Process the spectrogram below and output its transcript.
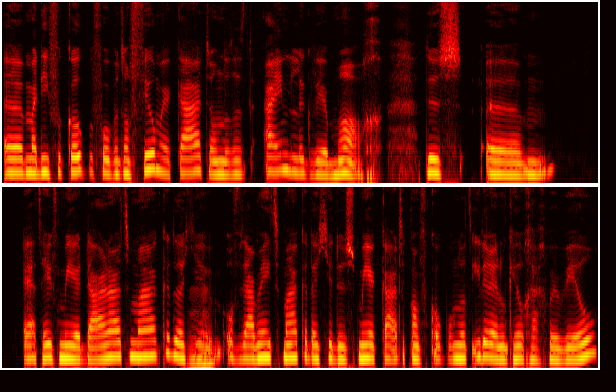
Uh, maar die verkoopt bijvoorbeeld dan veel meer kaarten omdat het eindelijk weer mag. Dus um, ja, het heeft meer daarnaar te maken. Dat je, Mhm. Of daarmee te maken dat je dus meer kaarten kan verkopen. Omdat iedereen ook heel graag weer wil.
